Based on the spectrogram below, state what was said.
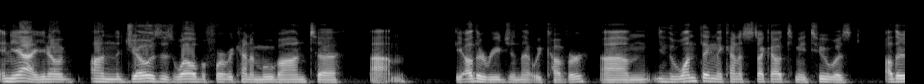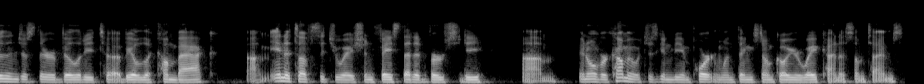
and yeah, you know, on the Joes as well. Before we kind of move on to um, the other region that we cover. Um, the one thing that kind of stuck out to me too was other than just their ability to be able to come back um, in a tough situation, face that adversity, um, and overcome it, which is going to be important when things don't go your way, kind of sometimes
